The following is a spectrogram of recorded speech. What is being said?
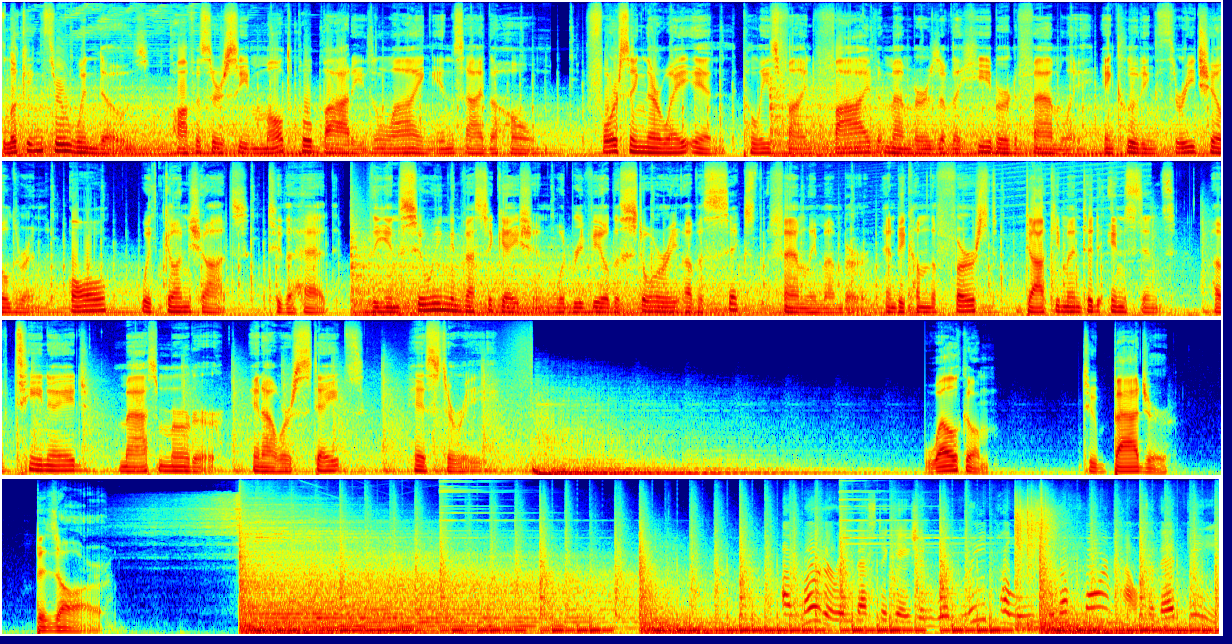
Looking through windows, officers see multiple bodies lying inside the home. Forcing their way in, police find five members of the Hebard family, including three children, all with gunshots to the head. The ensuing investigation would reveal the story of a sixth family member and become the first documented instance of teenage mass murder in our state's history. Welcome to Badger Bizarre. A murder investigation would lead police to the farmhouse of Ed Gein.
